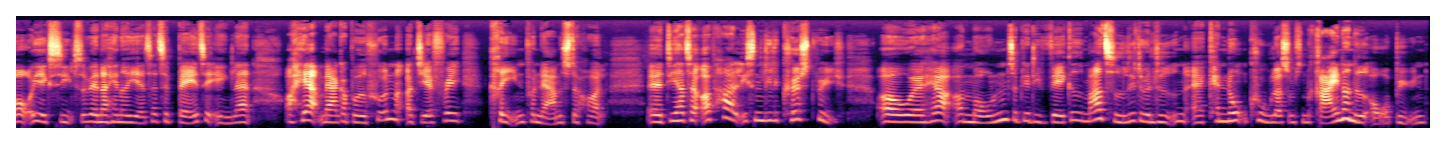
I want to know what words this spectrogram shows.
år i eksil, så vender Henrietta tilbage til England, og her mærker både hun og Jeffrey krigen på nærmeste hold. Øh, De har taget ophold i sådan en lille kystby, og øh, her om morgenen, så bliver de vækket meget tidligt ved lyden af kanonkugler, som sådan regner ned over byen.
